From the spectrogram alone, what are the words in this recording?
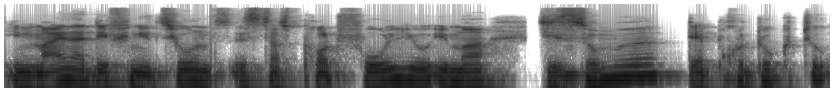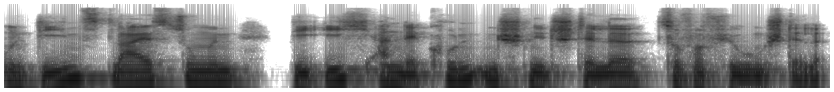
In meiner Definition ist das Portfolio immer die Summe der Produkte und Dienstleistungen, die ich an der Kundenschnittstelle zur Verfügung stelle.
